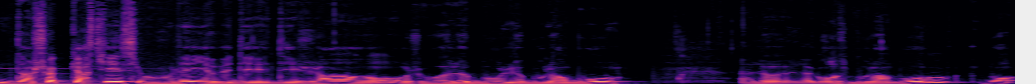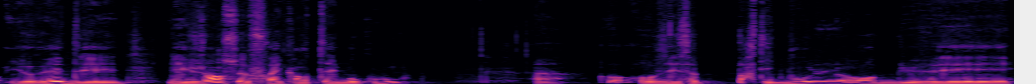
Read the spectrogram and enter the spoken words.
Dans chaque quartier, si vous voulez, il y avait des, gens, on jouait à la boule, la boule en bois, la, grosse boule en bois. Bon, il y avait des, les gens se fréquentaient beaucoup. Hein. On faisait sa partie de boule, on buvait,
